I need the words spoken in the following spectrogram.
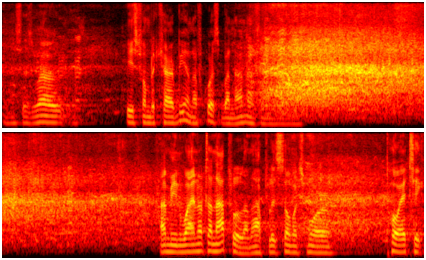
And he says, Well, he's from the Caribbean, of course, bananas. I mean, why not an apple? An apple is so much more poetic.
